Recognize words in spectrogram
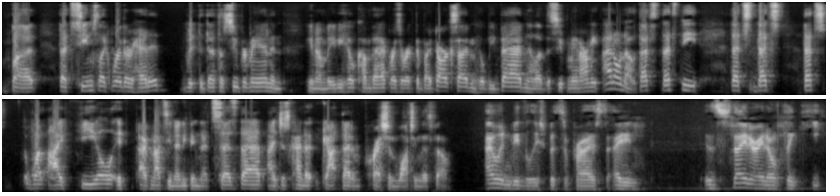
but that seems like where they're headed with the death of Superman, and you know maybe he'll come back resurrected by Darkseid, and he'll be bad, and he'll have the Superman army. I don't know. That's that's the that's that's that's what I feel. It I've not seen anything that says that. I just kind of got that impression watching this film. I wouldn't be the least bit surprised. I Snyder, I don't think he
